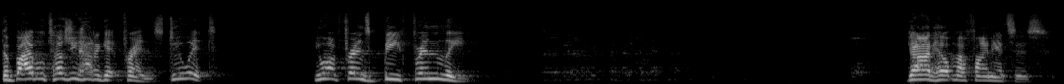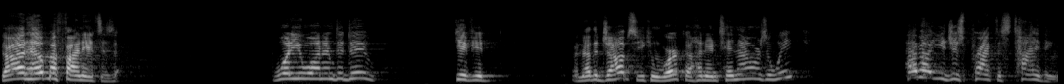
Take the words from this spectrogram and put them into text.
The Bible tells you how to get friends. Do it. You want friends? Be friendly. God, help my finances. God, help my finances. What do you want him to do? Give you another job so you can work 110 hours a week? How about you just practice tithing?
